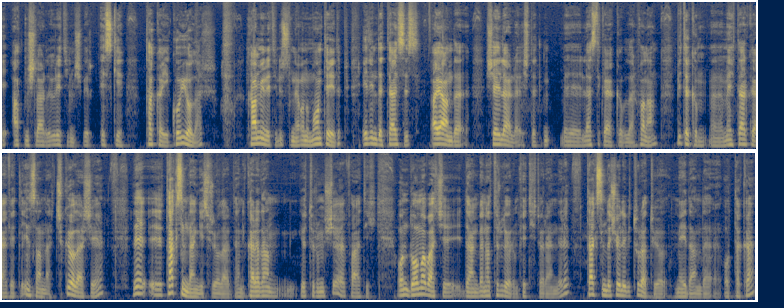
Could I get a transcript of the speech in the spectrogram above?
e, 60'larda üretilmiş bir eski takayı koyuyorlar. Kamyonetin üstüne onu monte edip elinde telsiz ayağında şeylerle işte e, lastik ayakkabılar falan bir takım e, mehter kıyafetli insanlar çıkıyorlar şeye ve e, Taksim'den geçiriyorlardı. Hani karadan götürmüş ya Fatih. Onu Dolmabahçe'den ben hatırlıyorum fetih törenleri. Taksim'de şöyle bir tur atıyor meydanda o taka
